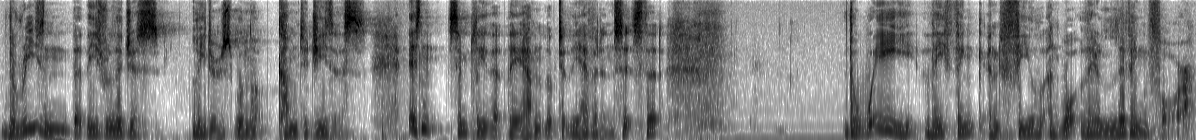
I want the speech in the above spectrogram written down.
the reason that these religious leaders will not come to Jesus isn't simply that they haven't looked at the evidence, it's that the way they think and feel and what they're living for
